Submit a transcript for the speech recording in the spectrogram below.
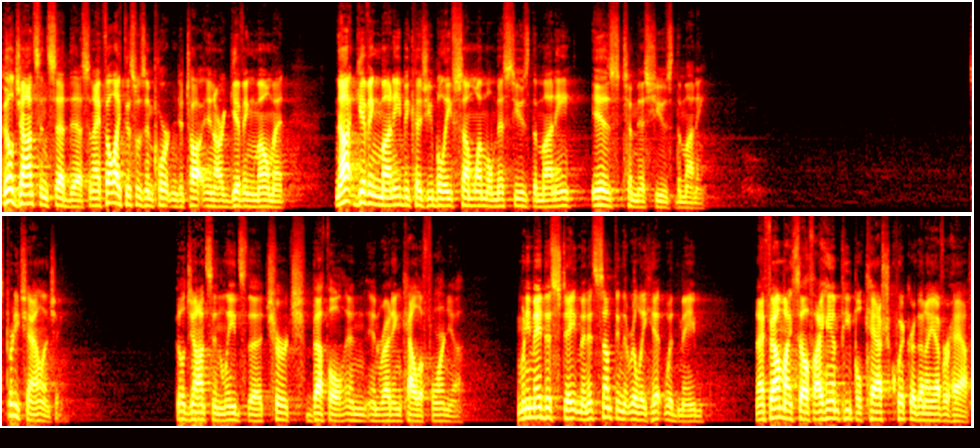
Bill Johnson said this, and I felt like this was important to talk in our giving moment. Not giving money because you believe someone will misuse the money is to misuse the money. It's pretty challenging. Bill Johnson leads the church Bethel in, in Redding, California. When he made this statement, it's something that really hit with me. And I found myself, I hand people cash quicker than I ever have.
